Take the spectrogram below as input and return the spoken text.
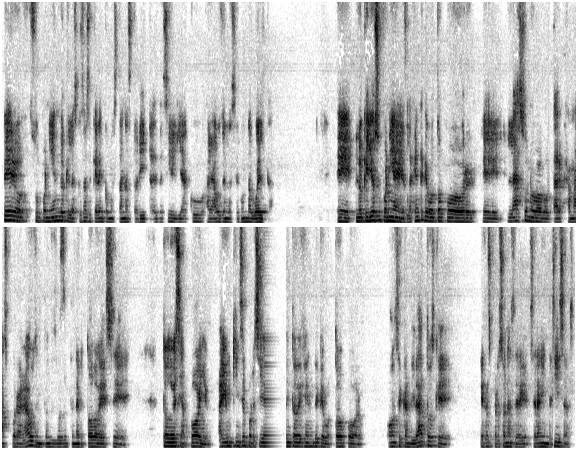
pero suponiendo que las cosas se queden como están hasta ahorita, es decir, Yaku Arauz en la segunda vuelta. Eh, lo que yo suponía es, la gente que votó por eh, Lazo no va a votar jamás por Arauz, entonces vas a tener todo ese todo ese apoyo. Hay un 15% de gente que votó por 11 candidatos que esas personas serán indecisas.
